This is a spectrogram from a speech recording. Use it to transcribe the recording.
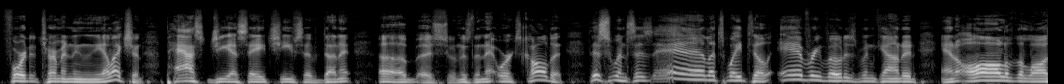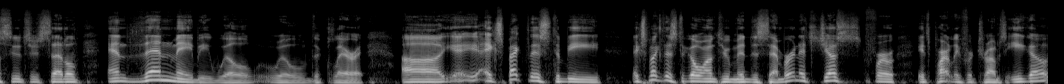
for determining the election. Past GSA chiefs have done it uh, as soon as the networks called it. This one says, eh, let's wait till every vote has been counted and all of the lawsuits are settled, and then maybe we'll, we'll declare it. Uh, expect this to be expect this to go on through mid-december and it's just for it's partly for trump's ego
